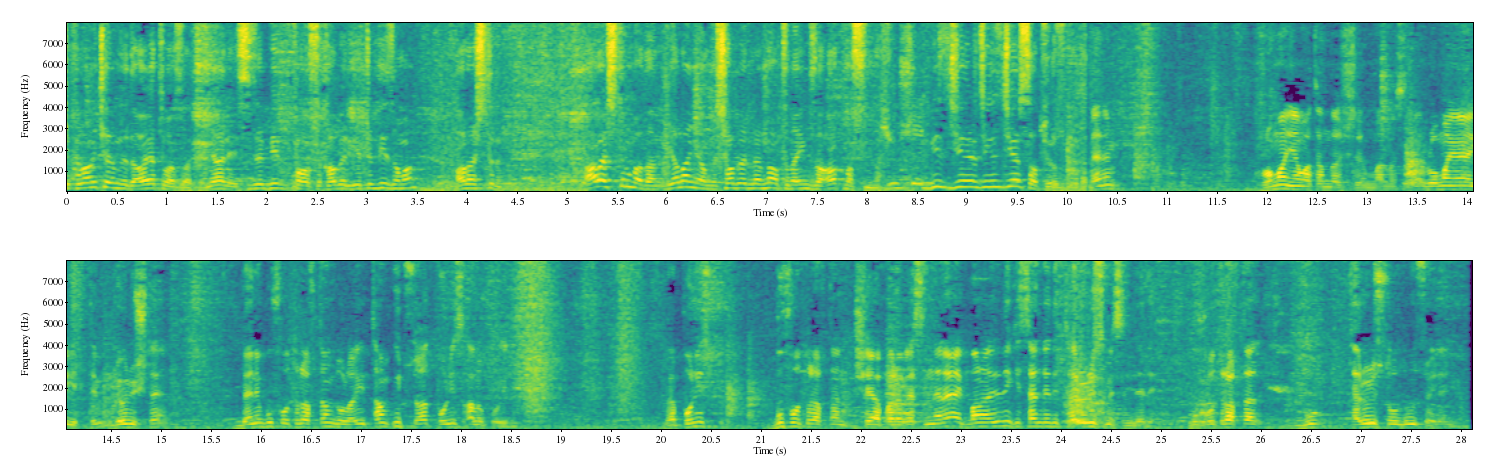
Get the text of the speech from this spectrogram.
Ki Kur'an-ı Kerim'de de ayet var zaten. Yani size bir fasık haber getirdiği zaman araştırın. Araştırmadan yalan yanlış haberlerin altına imza atmasınlar. Biz ciğerciyiz, ciğer satıyoruz burada. Benim Romanya vatandaşlığım var mesela. Romanya'ya gittim. Dönüşte beni bu fotoğraftan dolayı tam 3 saat polis alıkoydu. Ve polis bu fotoğraftan şey yaparak esinlenerek bana dedi ki sen dedi terörist misin dedi. Bu fotoğrafta bu terörist olduğunu söyleniyor.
